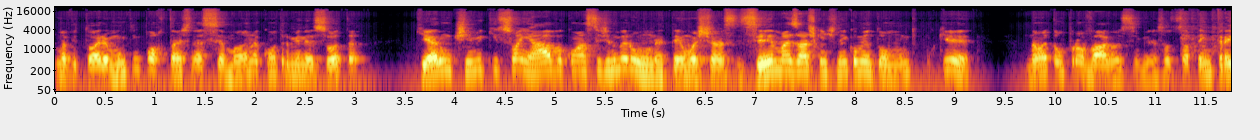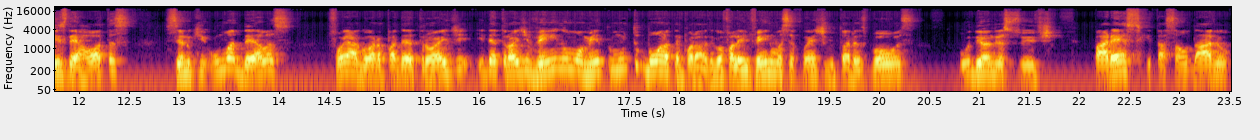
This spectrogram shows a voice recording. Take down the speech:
uma vitória muito importante nessa semana contra Minnesota, que era um time que sonhava com a seed número um, né? Tem uma chance de ser, mas acho que a gente nem comentou muito porque não é tão provável assim. Minnesota só tem três derrotas, sendo que uma delas foi agora para Detroit e Detroit vem num momento muito bom na temporada. Igual eu falei, vem numa sequência de vitórias boas. O DeAndre Swift parece que está saudável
